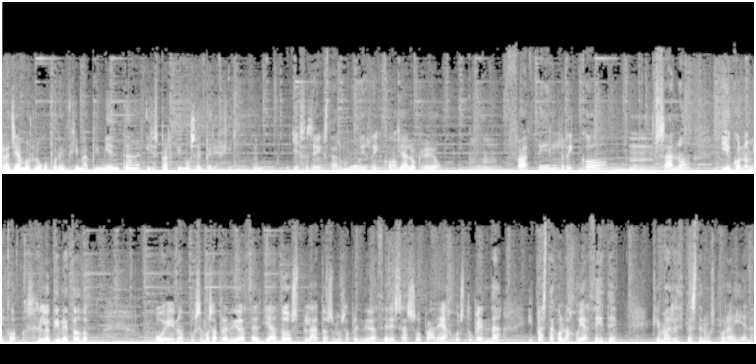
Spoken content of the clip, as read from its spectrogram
Rayamos luego por encima pimienta y esparcimos el perejil. Y eso tiene que estar muy rico. Ya lo creo fácil, rico, mm, sano y económico. Lo tiene todo. Bueno, pues hemos aprendido a hacer ya dos platos. Hemos aprendido a hacer esa sopa de ajo estupenda y pasta con ajo y aceite. ¿Qué más recetas tenemos por ahí, Ana?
